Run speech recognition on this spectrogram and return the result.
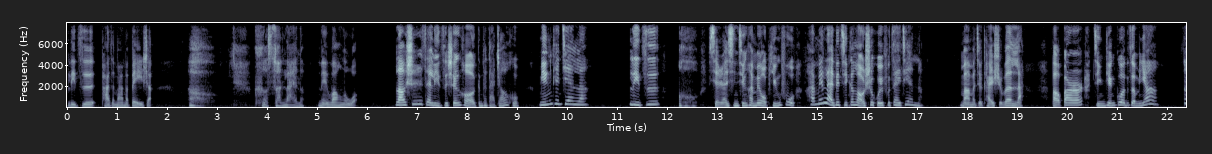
丽兹趴在妈妈背上。哦，可算来了，没忘了我。老师在丽兹身后跟他打招呼：“明天见了。”李兹，哦，显然心情还没有平复，还没来得及跟老师回复再见呢。妈妈就开始问了：“宝贝儿，今天过得怎么样？”啊，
